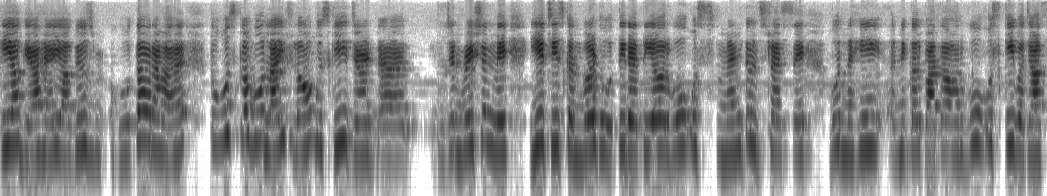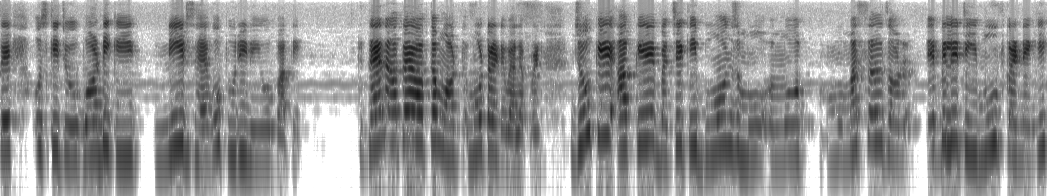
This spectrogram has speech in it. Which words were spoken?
किया गया है या अब्यूज होता रहा है तो उसका वो लाइफ लॉन्ग उसकी जनरेशन में ये चीज़ कन्वर्ट होती रहती है और वो उस मेंटल स्ट्रेस से वो नहीं निकल पाता और वो उसकी वजह से उसकी जो बॉडी की नीड्स है वो पूरी नहीं हो पाती। देन आता है आपका मोटर डेवलपमेंट जो कि आपके बच्चे की बोन्स मसल्स और एबिलिटी मूव करने की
